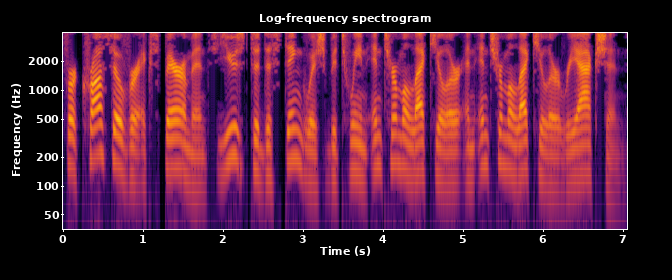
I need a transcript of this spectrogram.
For crossover experiments used to distinguish between intermolecular and intramolecular reactions,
